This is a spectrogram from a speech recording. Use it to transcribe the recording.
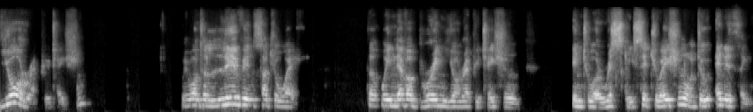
your reputation. We want to live in such a way that we never bring your reputation into a risky situation or do anything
